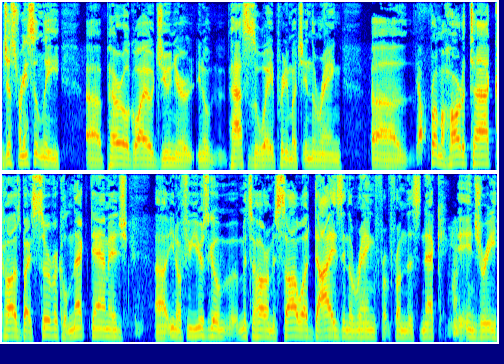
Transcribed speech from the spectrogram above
Just recently, uh, Perro Aguayo Jr. you know passes away pretty much in the ring uh, yep. from a heart attack caused by cervical neck damage. Uh, you know, a few years ago, Mitsuharu Misawa dies in the ring from from this neck injury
